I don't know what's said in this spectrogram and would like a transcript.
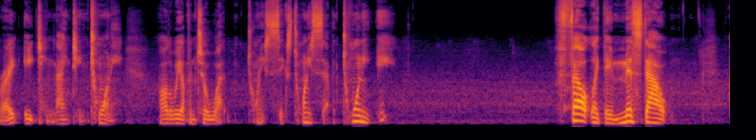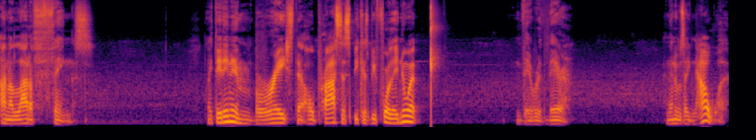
right? 18, 19, 20, all the way up until what? 26, 27, 28. Felt like they missed out on a lot of things. Like they didn't embrace that whole process because before they knew it, they were there. And then it was like, now what?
